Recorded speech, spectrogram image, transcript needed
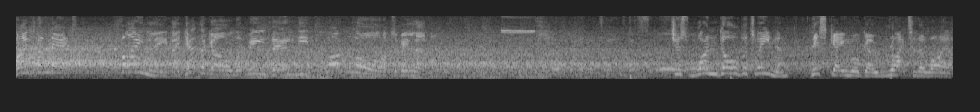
Finds the net. Finally, they get the goal. That means they only need one more to be level. Just one goal between them. This game will go right to the wire.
